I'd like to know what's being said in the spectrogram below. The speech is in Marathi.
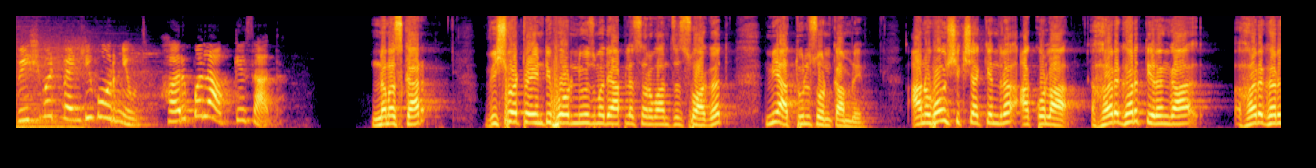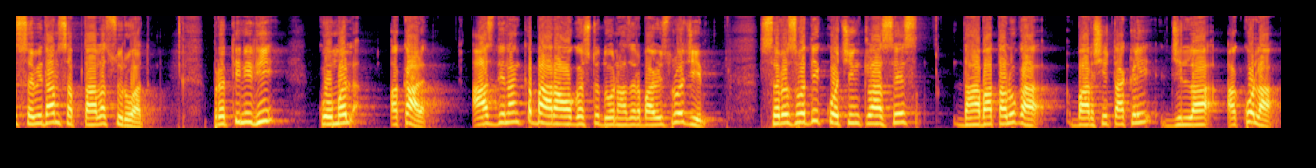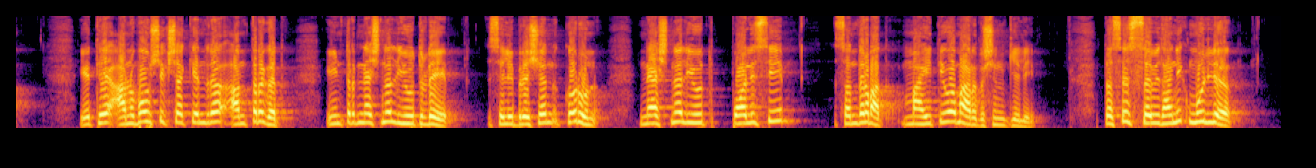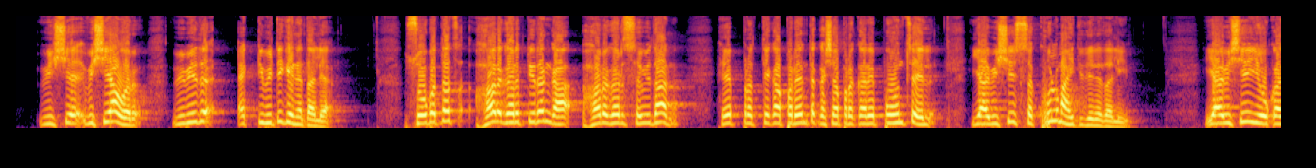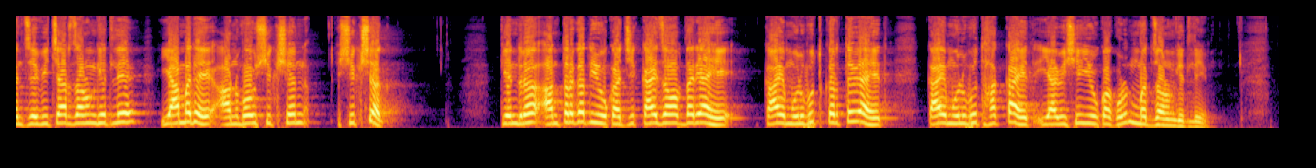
विश्व 24 न्यूज हरपल आपके साथ. नमस्कार. विश्व ट्वेंटी फोर न्यूजमध्ये आपल्या सर्वांचं स्वागत. मी अतुल सोनकांबळे. अनुभव शिक्षा केंद्र अकोला हर घर तिरंगा हर घर संविधान सप्ताहाला सुरुवात. प्रतिनिधी कोमल अकाळ. आज दिनांक बारा ऑगस्ट दोन हजार बावीस रोजी सरस्वती कोचिंग क्लासेस धाबा तालुका बार्शी टाकळी जिल्हा अकोला. येथे अनुभव शिक्षा केंद्र अंतर्गत इंटरनॅशनल यूथ डे सेलिब्रेशन करून नॅशनल यूथ पॉलिसी संदर्भात माहिती व मार्गदर्शन केले. तसेच संविधानिक मूल्य विषय विषयावर विविध ॲक्टिव्हिटी घेण्यात आल्या. सोबतच हर घर तिरंगा हर घर संविधान हे प्रत्येकापर्यंत कशाप्रकारे पोहोचेल याविषयी सखोल माहिती देण्यात आली. याविषयी युवकांचे विचार जाणून घेतले. यामध्ये अनुभव शिक्षण शिक्षक केंद्र अंतर्गत युवकाची काय जबाबदारी आहे काय मूलभूत कर्तव्य आहेत काय मूलभूत हक्क आहेत याविषयी युवकाकडून मत जाणून घेतले.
